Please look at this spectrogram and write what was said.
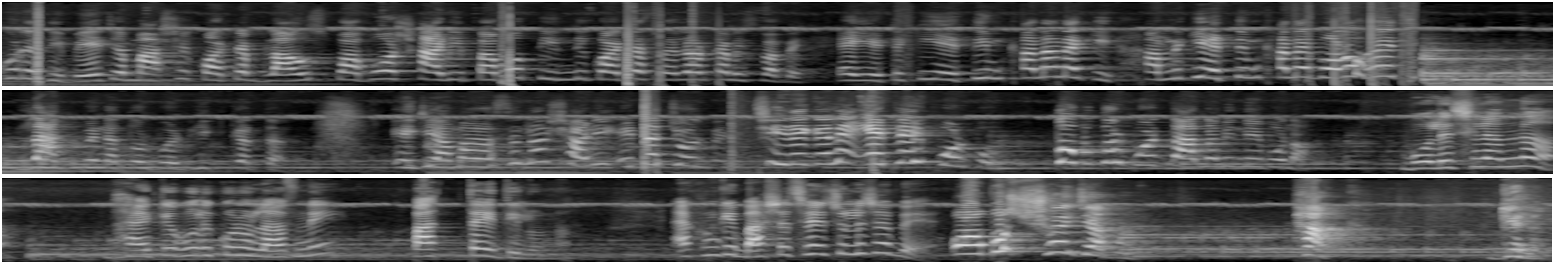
করে দিবে যে মাসে কয়টা ব্লাউজ পাবো শাড়ি পাবো তিন দিন কয়টা সেলর কামিজ পাবে। এই এটা কি এতিমখানা নাকি? আমরা কি এতিমখানায় বড় হয়েছি? লাগবে না তোর বউয়ের ভিক্ষাটা। এই যে আমার আছে না শাড়ি এটা চলবে। ছিঁড়ে গেলে এটাই পরবো। তবু তোর বউয়ের দান আমি নেব না। বলেছিলাম না ভাইকে বলে কোনো লাভ নেই পাত্তাই দিল না। এখন কি বাসা ছেড়ে চলে যাবে? অবশ্যই যাব। থাক গেলাম।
